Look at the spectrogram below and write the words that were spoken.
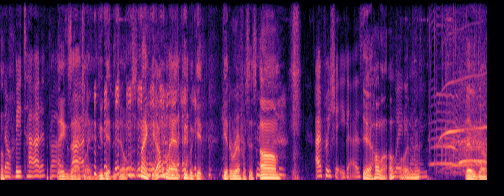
Don't be tired of. Exactly. You get the jokes. Thank you. I'm glad people get get the references. Um, I appreciate you guys. yeah. Hold on. Oh, waiting wait a minute. There we go.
